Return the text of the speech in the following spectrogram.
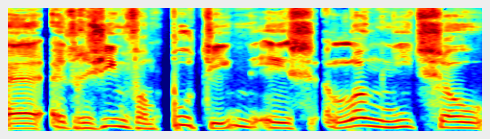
Uh, het regime van Poetin is lang niet zo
